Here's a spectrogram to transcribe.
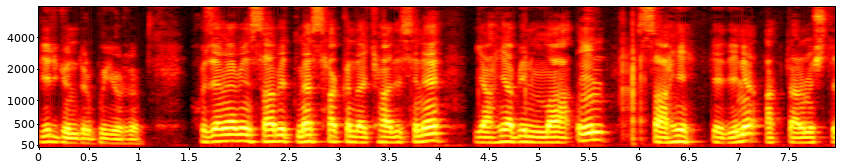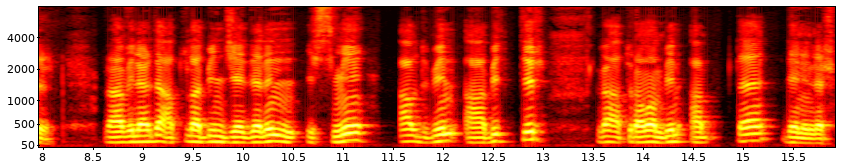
bir gündür buyurdu. Huzeyme bin Sabit mes hakkındaki hadisine Yahya bin Ma'in sahih dediğini aktarmıştır. Ravilerde Abdullah bin Cedel'in ismi Abd bin Abid'dir ve Abdurrahman bin Abde denilir.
